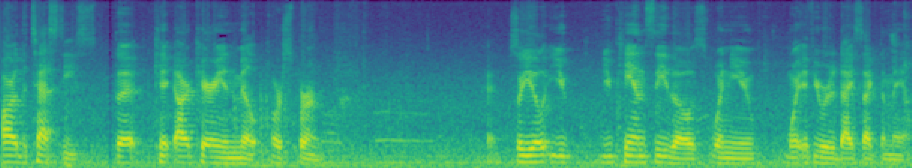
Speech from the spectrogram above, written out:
are the testes that ca- are carrying milk or sperm. Okay. So you you you can see those when you if you were to dissect a male.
